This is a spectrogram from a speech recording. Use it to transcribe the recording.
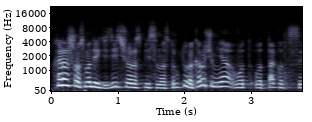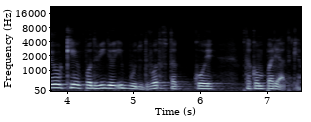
Хорошо, смотрите, здесь еще расписана структура. Короче, у меня вот, вот так вот ссылки под видео и будут. Вот в, такой, в таком порядке.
